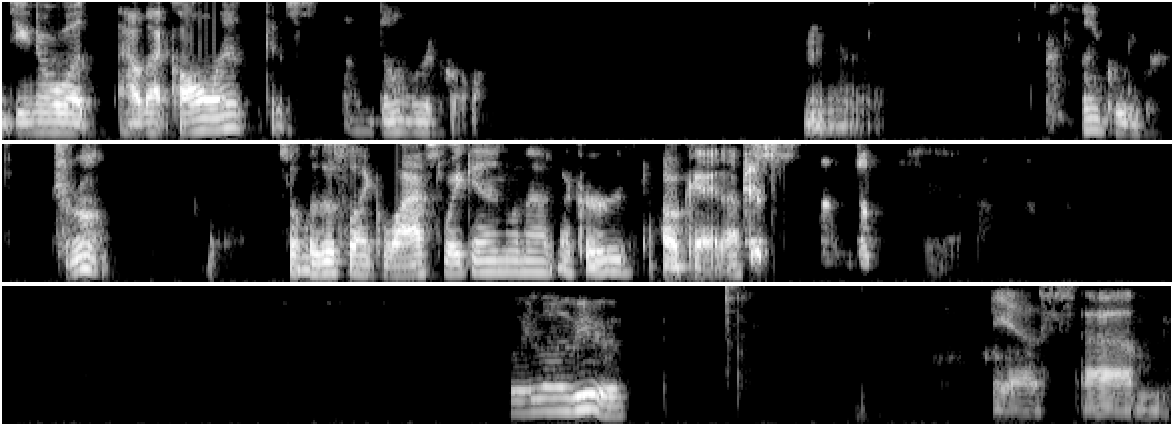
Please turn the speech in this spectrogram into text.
Do you know what how that call went? Because I don't recall. I think we were drunk. So was this like last weekend when that occurred? Okay, that's We love you. yes. Um,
